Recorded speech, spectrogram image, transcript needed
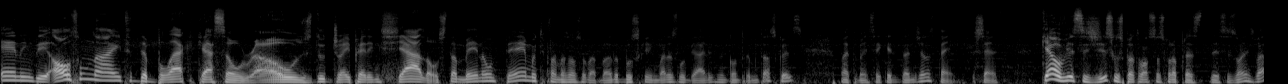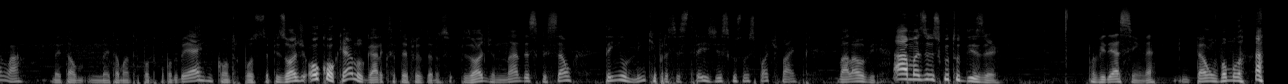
And in the Autumn Night, The Black Castle Rose, do Draper in Shallows. Também não tem muita informação sobre a banda, busquei em vários lugares, não encontrei muitas coisas, mas também sei que é de Dungeon Synth. Quer ouvir esses discos para tomar suas próprias decisões? Vai lá, metal, metalmantra.com.br, encontra o post do episódio, ou qualquer lugar que você esteja fazendo esse episódio, na descrição tem o link para esses três discos no Spotify. Vai lá ouvir. Ah, mas eu escuto o Deezer. A vida é assim, né? Então vamos lá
